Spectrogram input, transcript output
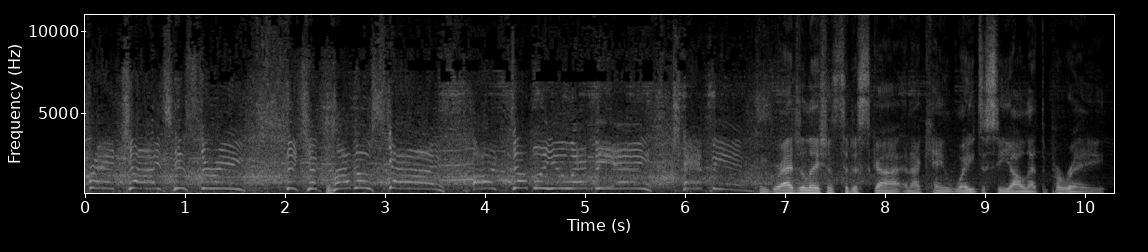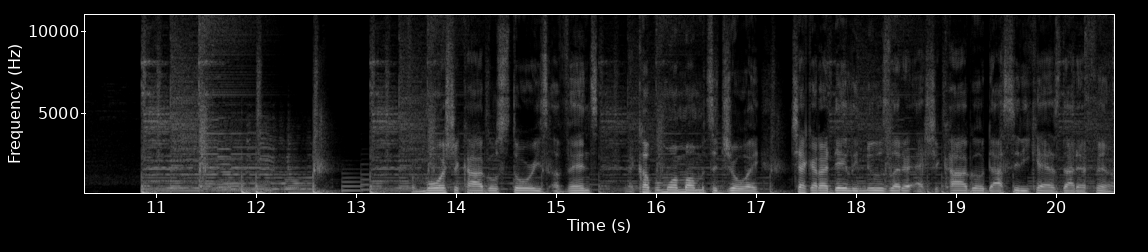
franchise history, the Chicago Congratulations to the Sky, and I can't wait to see y'all at the parade. For more Chicago stories, events, and a couple more moments of joy, check out our daily newsletter at chicago.citycast.fm.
